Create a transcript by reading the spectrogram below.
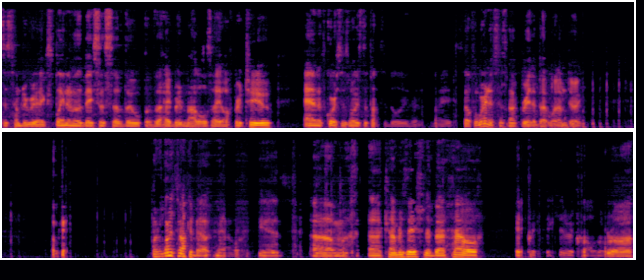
to some degree, I explain it on the basis of the of the hybrid models I offer to you. And of course, there's always the possibility that my self-awareness is not great about what I'm doing. Okay. What I want to talk about now is um, a conversation about how a particular Kal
